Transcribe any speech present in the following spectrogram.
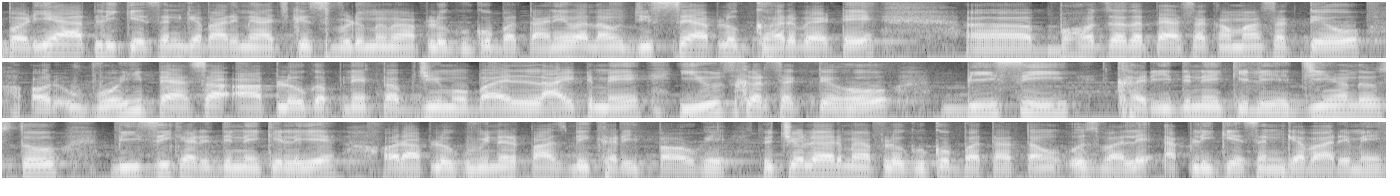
बढ़िया एप्लीकेशन के बारे में आज के इस वीडियो में मैं आप लोगों को बताने वाला हूँ जिससे आप लोग घर बैठे बहुत ज़्यादा पैसा कमा सकते हो और वही पैसा आप लोग अपने पबजी मोबाइल लाइट में यूज़ कर सकते हो BC खरीदने के लिए। जी हाँ दोस्तों बीसी खरीदने के लिए और आप लोग विनर पास भी खरीद पाओगे। तो चलो यार, मैं आप लोगों को बताता हूँ उस वाले एप्लीकेशन के बारे में।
